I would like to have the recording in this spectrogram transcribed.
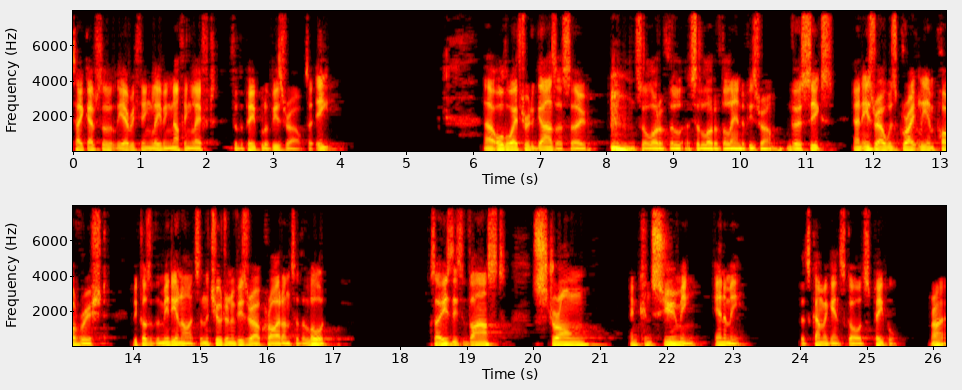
take absolutely everything, leaving nothing left for the people of Israel to eat. Uh, all the way through to Gaza, so it's a lot of the it's a lot of the land of Israel. Verse six: And Israel was greatly impoverished because of the Midianites, and the children of Israel cried unto the Lord. So here's this vast, strong, and consuming enemy that's come against God's people right?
